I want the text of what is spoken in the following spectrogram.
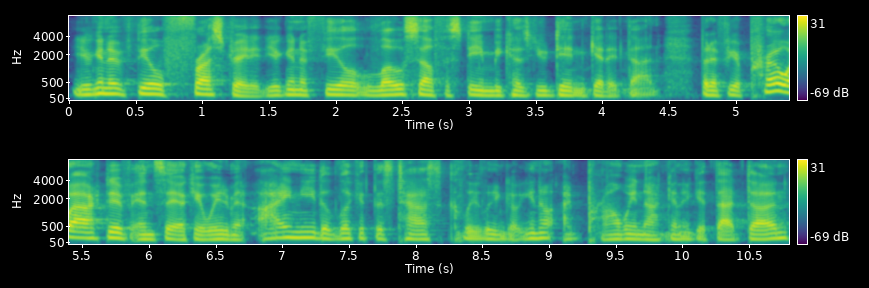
You're going to feel frustrated. You're going to feel low self esteem because you didn't get it done. But if you're proactive and say, okay, wait a minute, I need to look at this task clearly and go, you know, I'm probably not going to get that done.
